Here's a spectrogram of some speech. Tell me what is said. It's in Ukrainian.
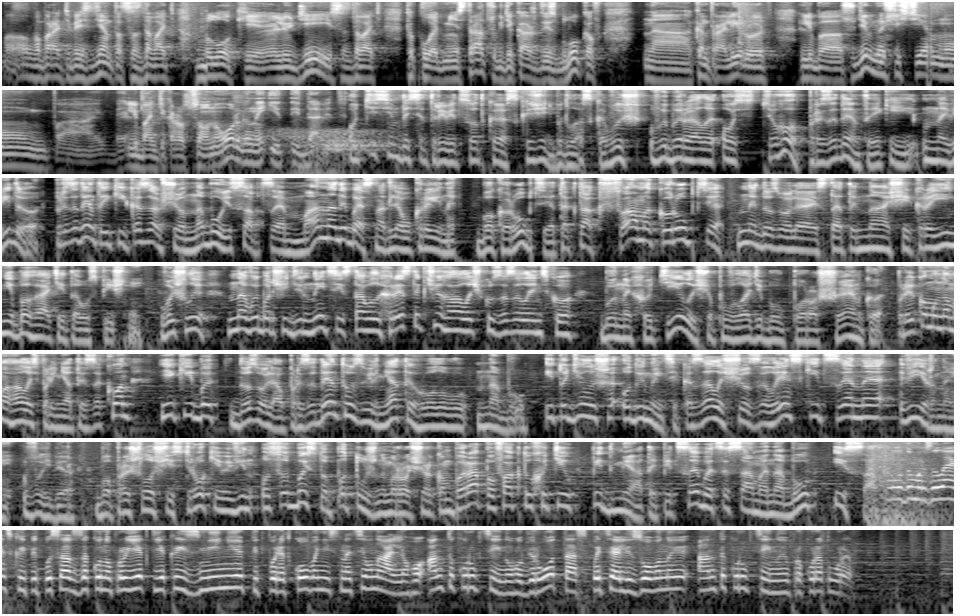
в аппарате президента создавать блоки людей и создавать такую администрацию, где каждый из блоков э, контролирует либо судебную систему, э, либо антикоррупционные органы и, и давит. Оті 73%, скажіть, будь ласка, ви ж вибирали ось цього президента, який на відео, президента, який казав, що НАБУ і САП це манна небесна для України, бо корупція, так так, саме корупція не дозволяє стати нашій країні багатій та успішній. Ви йшли на виборчі дільниці і ставили хрестик чи галочку за Зеленського, бо не хотіли, щоб у владі був Порошенко, при якому намагались прийняти закон, який би дозволяв президенту звільняти голову набу. І тоді лише одиниці казали, що Зеленський це не вірний вибір, бо пройшло 6 років, і він особисто потужним розчерком пера по факту хотів підмяти під себе це саме набу і САП. Володимир Зеленський підписав законопроєкт, який змінює підпорядкованість Національного антикорупційного бюро та спеціалізованої антикорупційної прокуратури.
